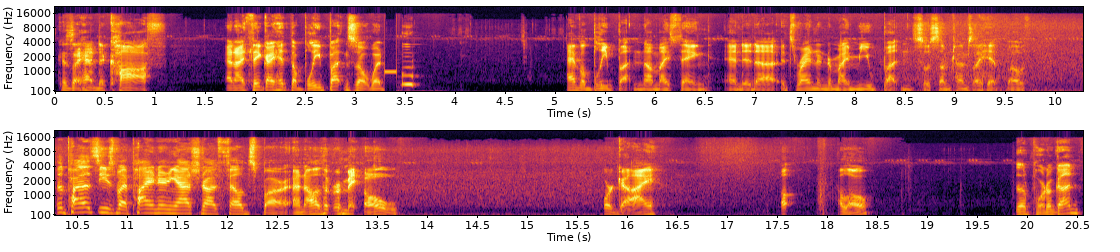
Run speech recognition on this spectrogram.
because I had to cough. And I think I hit the bleep button, so it went boop. I have a bleep button on my thing, and it uh, it's right under my mute button, so sometimes I hit both. The pilot's used by pioneering astronaut Feldspar, and all that remain. Oh. Poor guy. Oh, hello. Is that a portal gun?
